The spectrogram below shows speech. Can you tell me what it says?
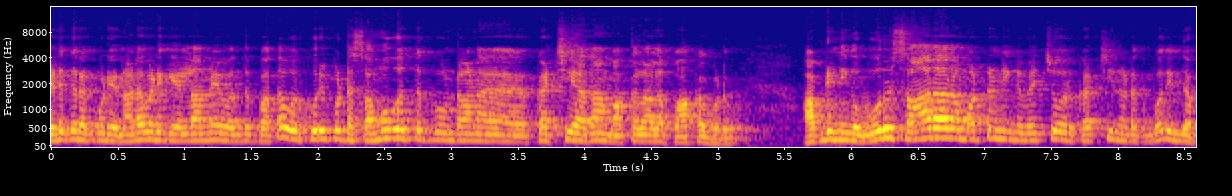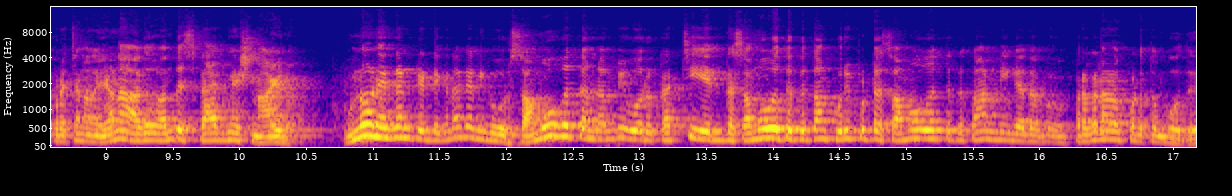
எடுக்கிறக்கூடிய நடவடிக்கை எல்லாமே வந்து பார்த்தா ஒரு குறிப்பிட்ட சமூகத்துக்கு உண்டான கட்சியாக தான் மக்களால் பார்க்கப்படுது. அப்படி நீங்கள் ஒரு சாராரை மட்டும் நீங்கள் வச்சு ஒரு கட்சி நடக்கும்போது இந்த பிரச்சனை தான். ஏன்னா அது வந்து ஸ்டாக்னேஷன் ஆகிடும் இன்னொன்று என்னன்னு கேட்டிங்கன்னா நீங்கள் ஒரு சமூகத்தை நம்பி ஒரு கட்சி இந்த சமூகத்துக்கு தான் குறிப்பிட்ட சமூகத்துக்கு தான் நீங்கள் அதை பிரகடனப்படுத்தும் போது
